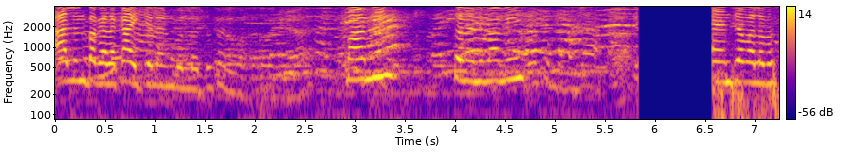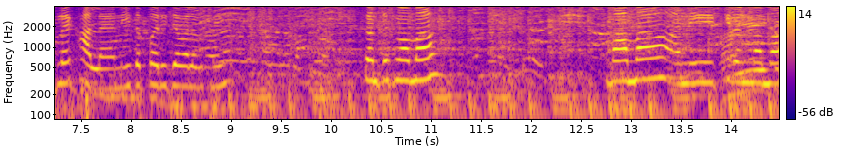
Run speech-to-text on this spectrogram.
आलं बघायला काय केलं बोललो होतं सर. मामी सोनाली मामी. जेवायला बसलाय खाल्लाय आणि इथं परी जेवायला बसली. संतोष मामा मामा आणि किरण मामा.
